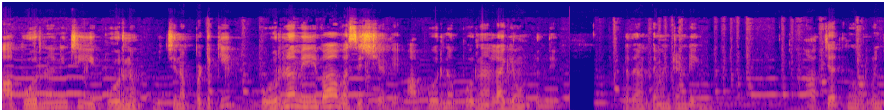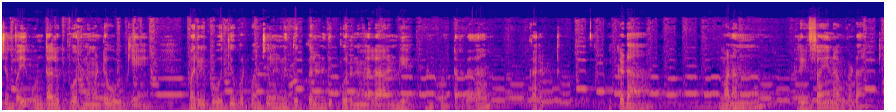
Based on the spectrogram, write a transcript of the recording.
ఆ పూర్ణం నుంచి ఈ పూర్ణం వచ్చినప్పటికీ పూర్ణమేవా వశిష్యతే ఆ పూర్ణం పూర్ణంలాగే ఉంటుంది. అంటే దాని అర్థం ఏంటండి ఆధ్యాత్మిక ప్రపంచం వైకుంఠాలు పూర్ణం అంటే ఓకే మరి భౌతిక ప్రపంచంలో ఎన్ని దుఃఖాలు అనేది పూర్ణం ఎలా అండి అనుకుంటారు కదా? కరెక్ట్. ఇక్కడ మనము రిఫైన్ అవ్వడానికి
